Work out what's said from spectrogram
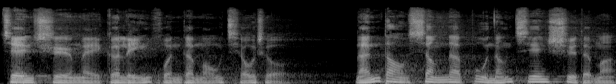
监视每个灵魂的谋求者，难道像那不能监视的吗？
